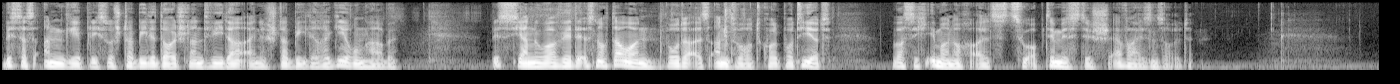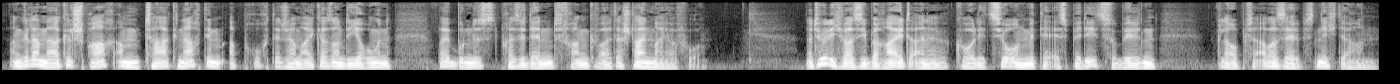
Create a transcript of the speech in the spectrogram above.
bis das angeblich so stabile Deutschland wieder eine stabile Regierung habe. Bis Januar werde es noch dauern, wurde als Antwort kolportiert, was sich immer noch als zu optimistisch erweisen sollte. Angela Merkel sprach am Tag nach dem Abbruch der Jamaika-Sondierungen bei Bundespräsident Frank-Walter Steinmeier vor. Natürlich war sie bereit, eine Koalition mit der SPD zu bilden, glaubte aber selbst nicht daran.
